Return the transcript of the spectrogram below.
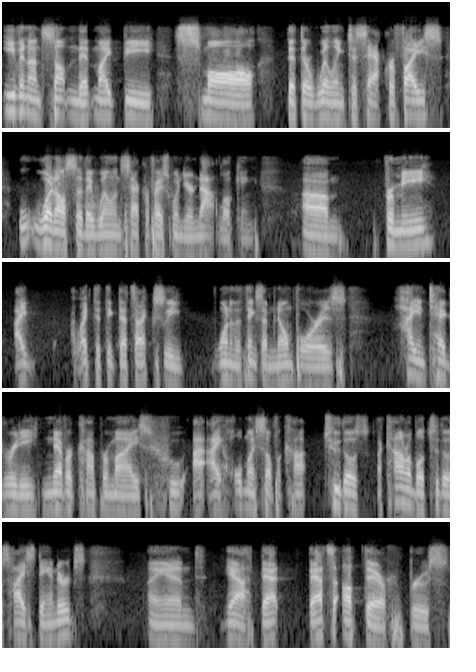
even on something that might be small that they're willing to sacrifice, what else are they willing to sacrifice when you're not looking? Um, for me, I I like to think that's actually one of the things I'm known for is high integrity, never compromise. Who I, I hold myself account to those accountable to those high standards, and yeah, that that's up there, Bruce.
